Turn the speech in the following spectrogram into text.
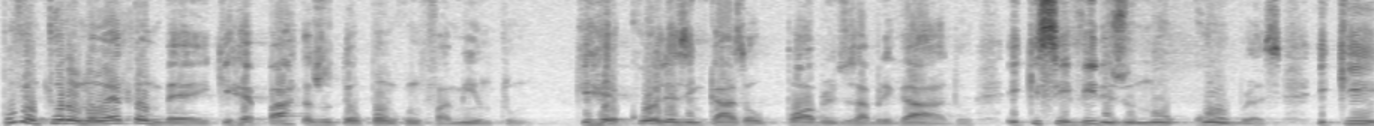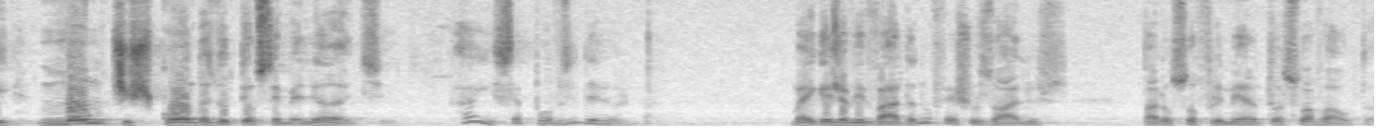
Porventura, não é também que repartas o teu pão com o faminto, que recolhas em casa o pobre desabrigado, e que se vires o nu cubras, e que não te escondas do teu semelhante? Ah, isso é povo de Deus. Uma igreja vivada não fecha os olhos para o sofrimento à sua volta.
